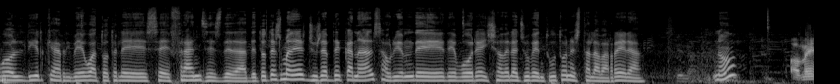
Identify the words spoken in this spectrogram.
vol dir que arribeu a totes les eh, franges d'edat. De totes maneres, Josep de Canals, hauríem de, de veure això de la joventut on està la barrera. Sí, no? No? Home,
